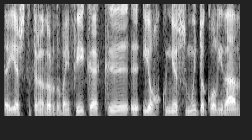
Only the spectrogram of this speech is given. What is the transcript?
a este treinador do Benfica, que eu reconheço muita qualidade.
